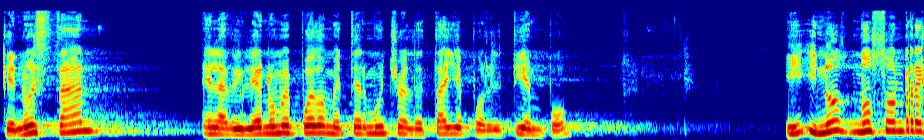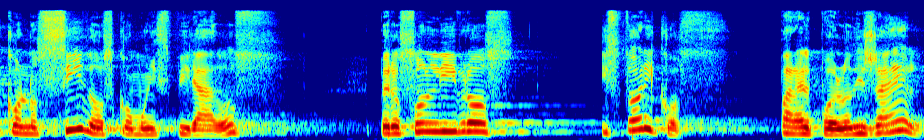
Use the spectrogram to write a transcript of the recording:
que no están en la Biblia, no me puedo meter mucho al detalle por el tiempo, y, no, no son reconocidos como inspirados, pero son libros históricos para el pueblo de Israel.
